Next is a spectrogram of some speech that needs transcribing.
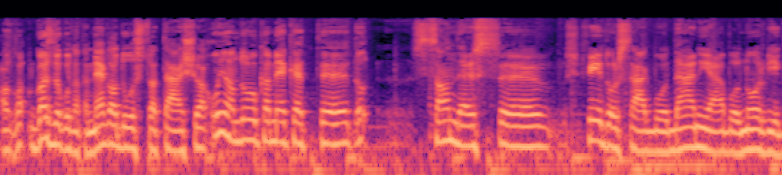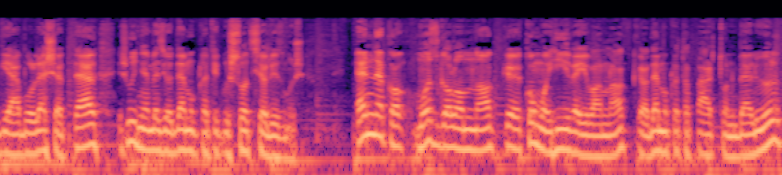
a gazdagoknak a megadóztatása, olyan dolgok, amelyeket Sanders Fédországból, Dániából, Norvégiából lesett el, és úgy nevezi a demokratikus szocializmus. Ennek a mozgalomnak komoly hívei vannak a demokrata párton belül.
